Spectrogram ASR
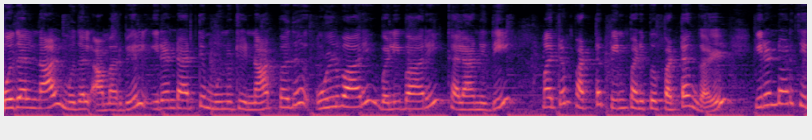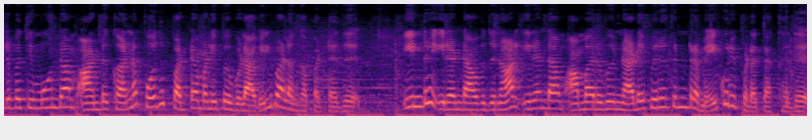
முதல் நாள் முதல் அமர்வில் இரண்டாயிரத்தி முன்னூற்றி நாற்பது உள்வாரி வெளிவாரி கலாநிதி மற்றும் பட்ட பின்படிப்பு பட்டங்கள் இரண்டாயிரத்தி இருபத்தி மூன்றாம் ஆண்டுக்கான பொது பட்டமளிப்பு விழாவில் வழங்கப்பட்டது. இன்று இரண்டாவது நாள் இரண்டாம் அமர்வு நடைபெறுகின்றமை குறிப்பிடத்தக்கது.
